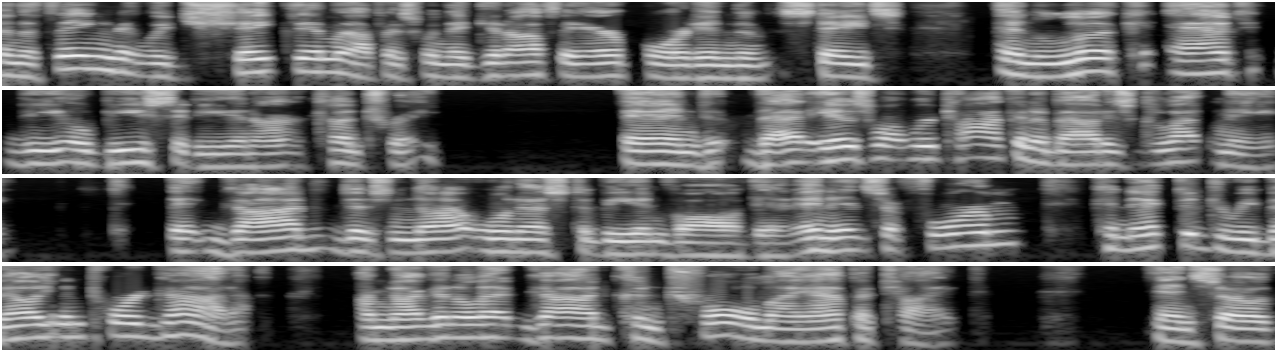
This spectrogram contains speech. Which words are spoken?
And the thing that would shake them up is when they get off the airport in the States and look at the obesity in our country. And that is what we're talking about is gluttony that God does not want us to be involved in. And it's a form connected to rebellion toward God. I'm not going to let God control my appetite. And so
